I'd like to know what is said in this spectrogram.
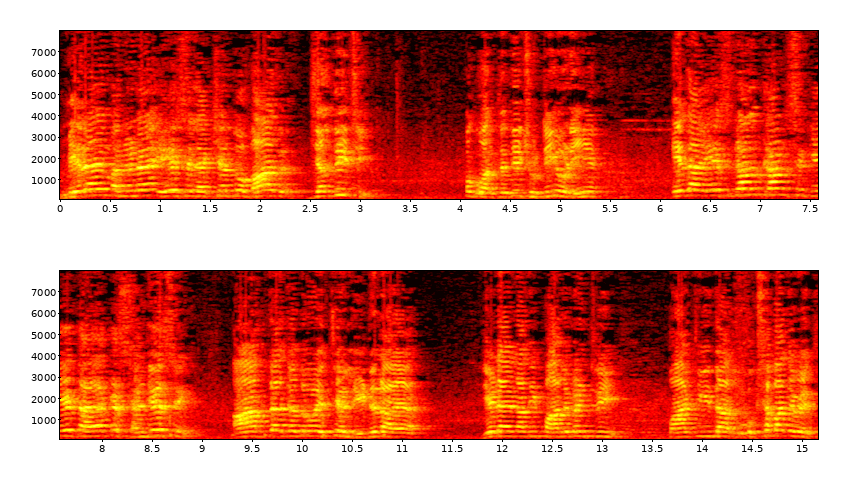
ਮੇਰਾ ਇਹ ਮੰਨਣਾ ਹੈ, ਇਸ ਇਲੈਕਸ਼ਨ ਤੋਂ ਬਾਅਦ ਜਲਦੀ ਚ ਹੀ ਭਗਵੰਤ ਦੀ ਛੁੱਟੀ ਹੋਣੀ ਹੈ। ਇਹਦਾ ਇਸ ਗੱਲ ਕਾਰਨ ਸੰਕੇਤ ਆਇਆ ਕਿ ਸੰਜੇ ਸਿੰਘ ਆਪ ਦਾ ਜਦੋਂ ਇੱਥੇ ਲੀਡਰ ਆਇਆ, ਜਿਹੜਾ ਇਹਨਾਂ ਦੀ ਪਾਰਲੀਮੈਂਟਰੀ ਪਾਰਟੀ ਦਾ ਲੋਕ ਸਭਾ ਦੇ ਵਿੱਚ,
